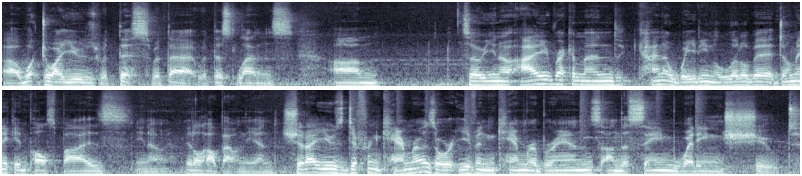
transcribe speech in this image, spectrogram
Uh, what do I use with this, with that, with this lens? Um, so, you know, I recommend kind of waiting a little bit. Don't make impulse buys, you know, it'll help out in the end. Should I use different cameras or even camera brands on the same wedding shoot?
